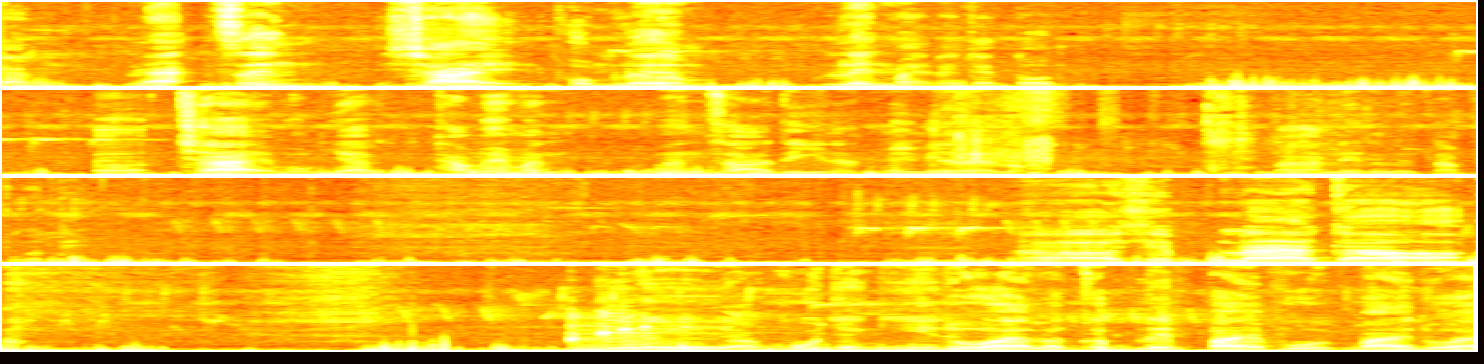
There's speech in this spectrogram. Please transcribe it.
กัน และซึ่งใช่ผมเริ่มเล่นใหม่ตั้งแต่ต้น เออใช่ผมอยากทำให้มันมันสาดีนะไม่มีอะไรหรอกมาเล่นเลยตามปกติ เอ่อ คลิปแรกก็ที่อยากพูดอย่างนี้ด้วย แล้วก็เล่นไปพูดไปด้วย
